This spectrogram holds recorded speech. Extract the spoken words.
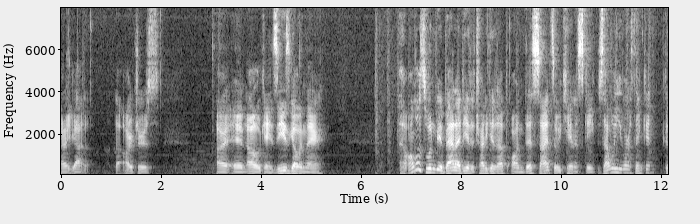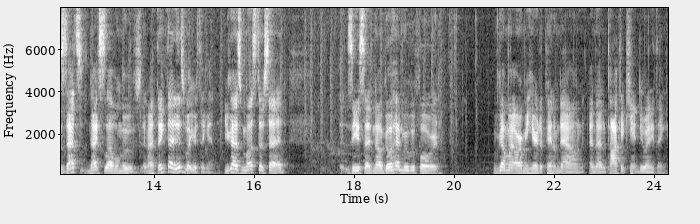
All right, got the archers. All right, and oh, okay, Z's going there. It almost wouldn't be a bad idea to try to get it up on this side so he can't escape. Is that what you are thinking? Because that's next level moves. And I think that is what you're thinking. You guys must have said, Z said, no, go ahead and move it forward. We've got my army here to pin him down. And then Pocket can't do anything.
